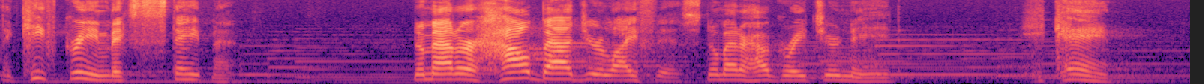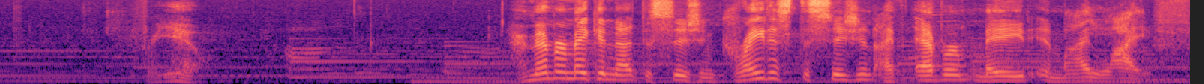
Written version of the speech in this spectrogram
And Keith Green makes a statement no matter how bad your life is, no matter how great your need, He came for you. I remember making that decision, greatest decision I've ever made in my life.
